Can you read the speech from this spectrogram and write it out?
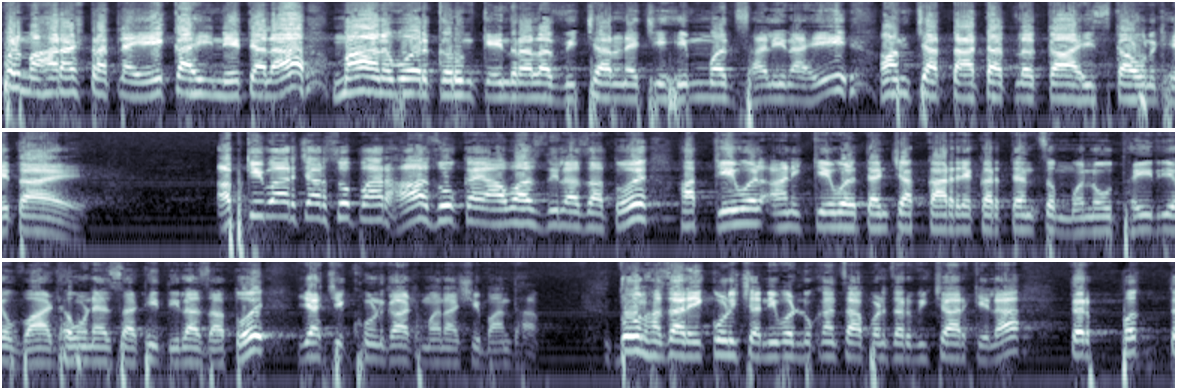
पण महाराष्ट्रातल्या एकाही नेत्याला मान वर करून केंद्राला विचारण्याची हिंमत झाली नाही. आमच्या ताटातलं का हिसकावून घेताय? अबकी बार चारसो पार हा जो काय आवाज दिला जातोय हा केवळ आणि केवळ त्यांच्या कार्यकर्त्यांचं मनोधैर्य वाढवण्यासाठी दिला जातोय. याची खूणगाठ मनाशी बांधा. दोन हजार एकोणीसच्या निवडणुकांचा आपण जर विचार केला तर फक्त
